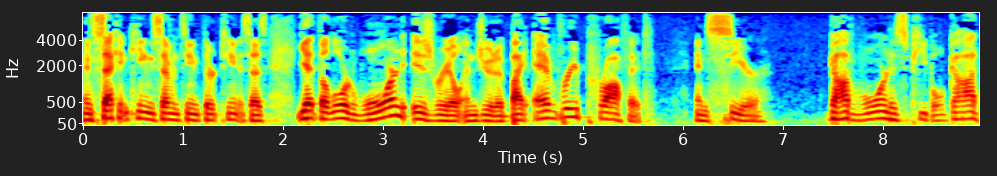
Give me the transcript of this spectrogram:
In 2 Kings 17:13 it says, "Yet the Lord warned Israel and Judah by every prophet and seer." God warned his people. God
